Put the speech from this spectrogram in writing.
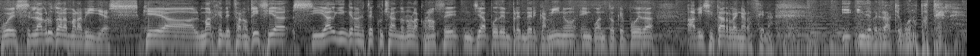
Pues la Gruta de las Maravillas, que al margen de esta noticia, si alguien que nos esté escuchando no la conoce, ya puede emprender camino en cuanto que pueda a visitarla en Aracena. Y, de verdad, qué buenos pasteles.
